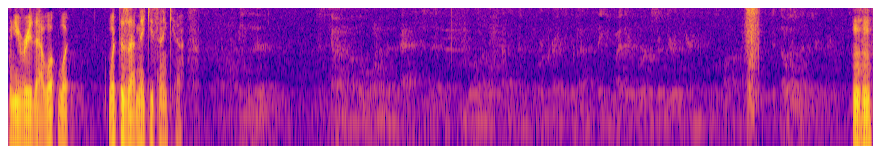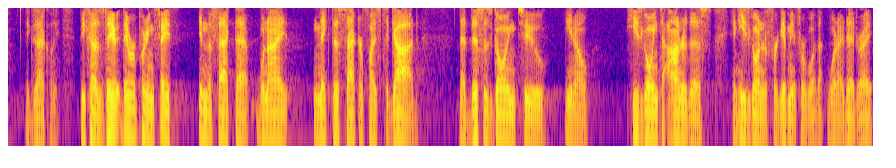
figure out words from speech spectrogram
when you read that? What, what, what does that make you think? Yeah. Mm-hmm. Exactly. Because they, they were putting faith in the fact that when I make this sacrifice to God, that this is going to, you know, He's going to honor this and He's going to forgive me for what, what I did, right?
